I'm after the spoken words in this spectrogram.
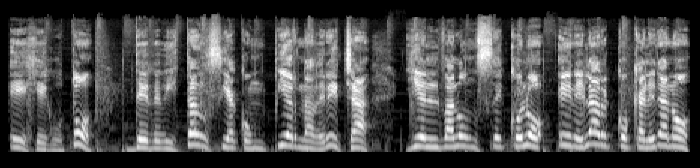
ejecutó desde distancia con pierna derecha y el balón se coló en el arco calerano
